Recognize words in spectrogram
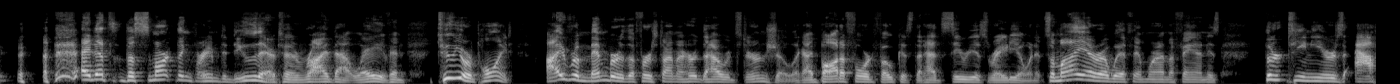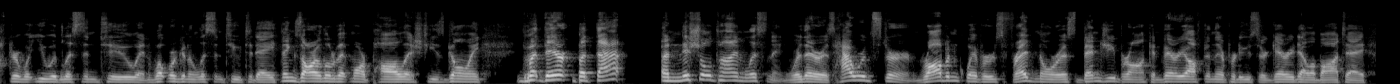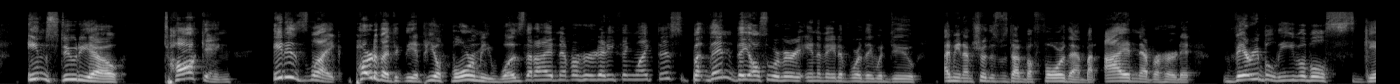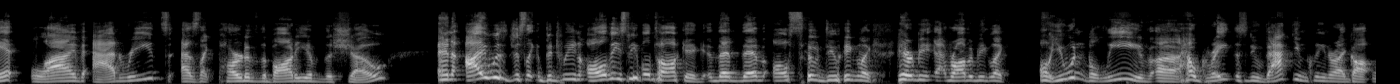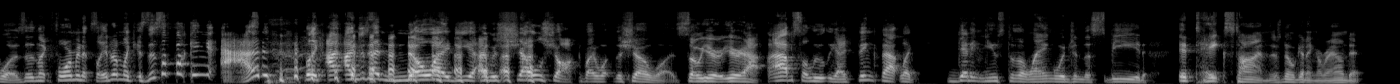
and that's the smart thing for him to do there to ride that wave. And to your point, I remember the first time I heard the Howard Stern show. Like I bought a Ford Focus that had Sirius radio in it. So my era with him, where I'm a fan, is 13 years after what you would listen to and what we're going to listen to today. Things are a little bit more polished. He's going, but there, but that initial time listening where there is Howard Stern, Robin Quivers, Fred Norris, Benjy Bronk, and very often their producer, Gary Dell'Abate, in studio talking it is like part of I think the appeal for me was that I had never heard anything like this. But then they also were very innovative where they would do, I mean, I'm sure this was done before them, but I had never heard it. Very believable skit live ad reads as like part of the body of the show. And I was just like between all these people talking, and then them also doing like Harry Robin being like, oh, you wouldn't believe uh, how great this new vacuum cleaner I got was. And like four minutes later, I'm like, is this a fucking ad? like I, I just had no idea. I was shell shocked by what the show was. So you're you're yeah, absolutely. I think that like getting used to the language and the speed, it takes time. There's no getting around it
